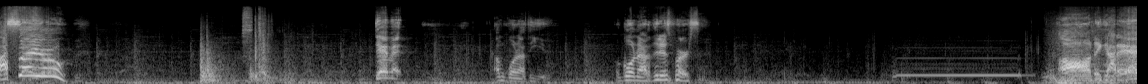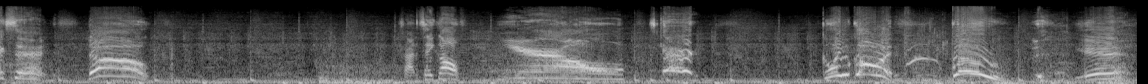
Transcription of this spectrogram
I see you! Damn it! I'm going after you. I'm going after this person. Oh, they got an exit! No! Trying to take off. Yeah! Skirt! Go where you going? Boo! Yeah!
